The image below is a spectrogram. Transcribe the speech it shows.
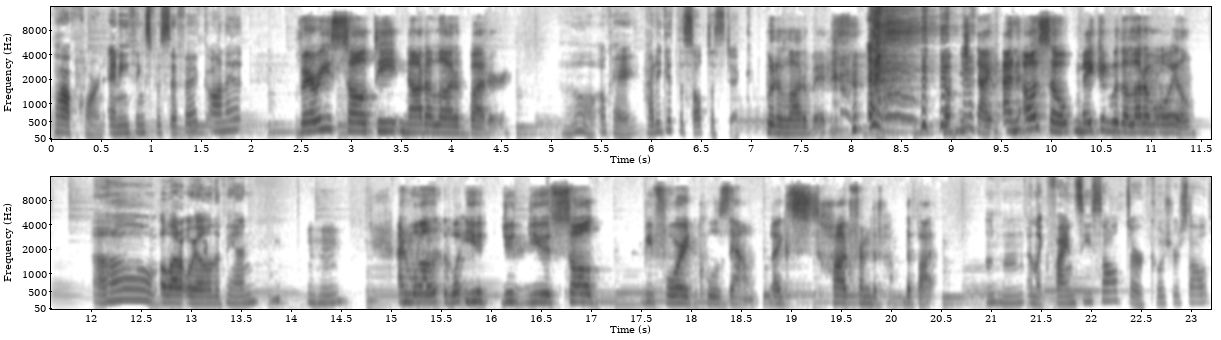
Popcorn. Anything specific on it? Very salty, not a lot of butter. Oh, okay. How do you get the salt to stick? Put a lot of it. Don't be shy. And also make it with a lot of oil. Oh, a lot of oil in the pan. hmm And while what you you you salt before it cools down, like hot from the the pot. Mm-hmm. And like fine sea salt or kosher salt.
